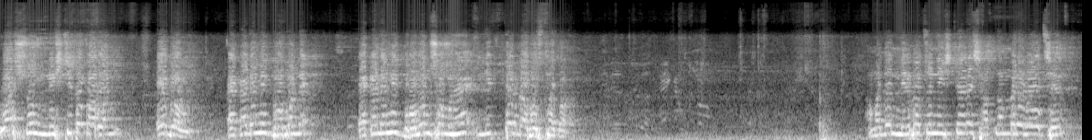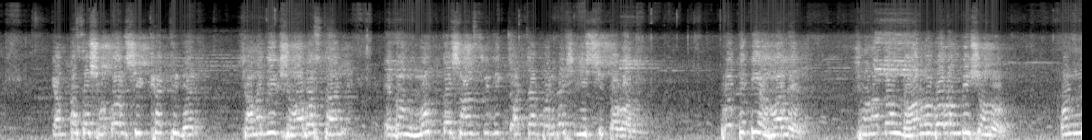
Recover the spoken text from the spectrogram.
ওয়াশরুম নিশ্চিতকরণ এবং একাডেমিক ভবনে একাডেমিক ভবন সমূহে লিফটের ব্যবস্থা করা আমাদের নির্বাচনী ইশতেহারে সাত নম্বরে রয়েছে ক্যাম্পাসে সকল শিক্ষার্থীদের সামাজিক সহাবস্থান এবং মুক্ত সাংস্কৃতিক চর্চার পরিবেশ নিশ্চিতকরণ প্রতিটি হলে সনাতন ধর্মাবলম্বী সহ অন্য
